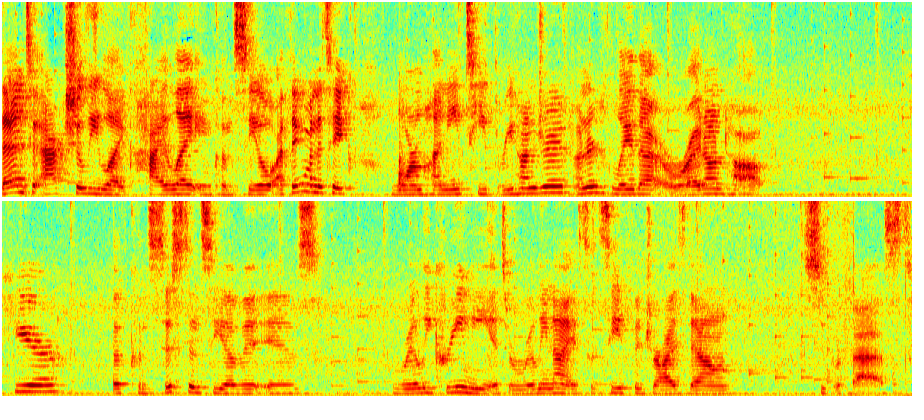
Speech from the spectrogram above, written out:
Then to actually like highlight and conceal, I think I'm going to take Warm Honey T300. I'm going to lay that right on top here. The consistency of it is really creamy. It's really nice. Let's see if it dries down super fast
